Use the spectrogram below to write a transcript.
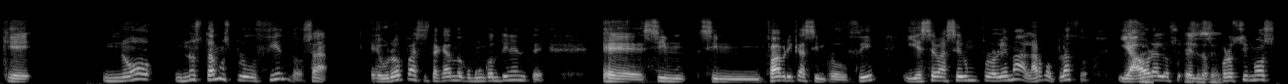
que no, no estamos produciendo, o sea, Europa se está quedando como un continente eh, sin, fábricas, sin producir, y ese va a ser un problema a largo plazo. Y ahora en, los próximos,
